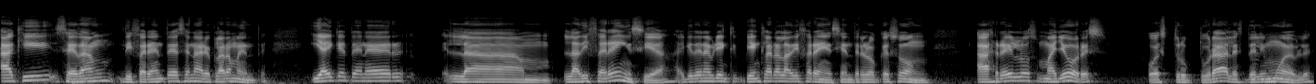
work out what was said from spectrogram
aquí se dan diferentes escenarios, claramente, y hay que tener la, la diferencia, hay que tener bien, bien clara la diferencia entre lo que son arreglos mayores o estructurales del inmueble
